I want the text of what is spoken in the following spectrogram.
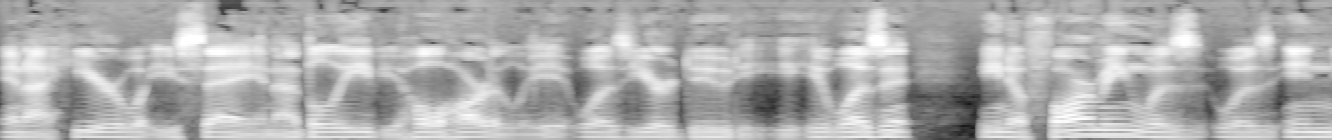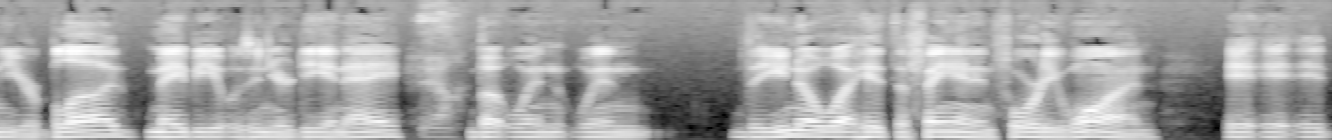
and I hear what you say and I believe you wholeheartedly. It was your duty. It wasn't, you know, farming was was in your blood. Maybe it was in your DNA. Yeah. But when when the you know what hit the fan in forty one, it, it, it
